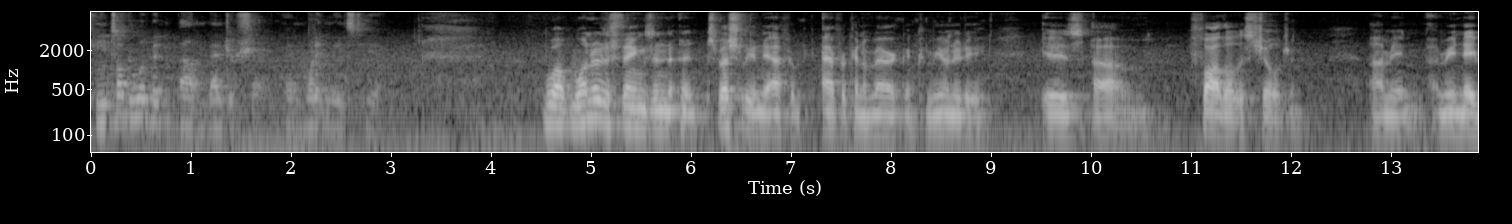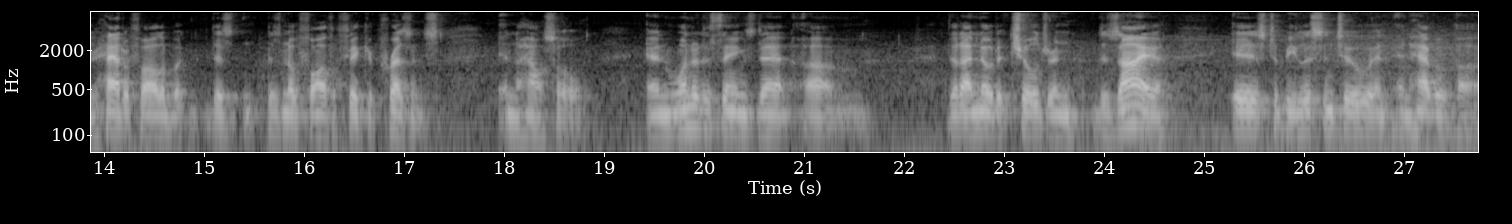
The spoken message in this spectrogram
Can you talk a little bit about mentorship and what it means to you? Well, one of the things, in, especially in the Afri- African American community, is um, fatherless children. I mean, I mean they've had a father, but there's there's no father figure presence in the household. And one of the things that um, that I know that children desire is to be listened to and, and have a, uh,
